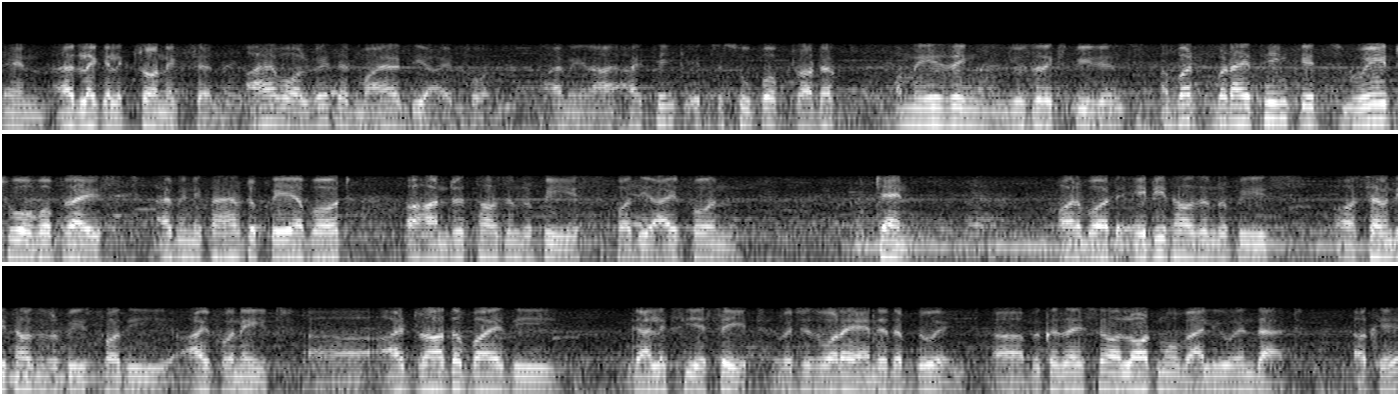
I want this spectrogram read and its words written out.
in like electronics, and I have always admired the iPhone. I mean, I, I think it's a superb product, amazing user experience, but but I think it's way too overpriced I mean, if I have to pay about a hundred thousand rupees for the iPhone 10, or about eighty thousand rupees or seventy thousand rupees for the iPhone 8, uh, I'd rather buy the Galaxy S8, which is what I ended up doing, uh, because I saw a lot more value in that. Okay.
